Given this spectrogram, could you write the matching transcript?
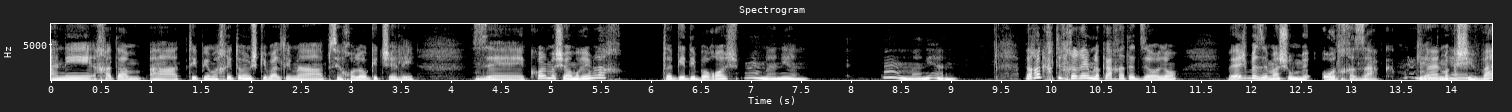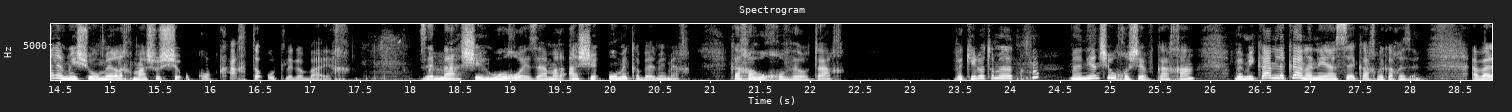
אני, אחד הטיפים הכי טובים שקיבלתי מהפסיכולוגית שלי, זה כל מה שאומרים לך, תגידי בראש, "מ, מעניין, "מ, מעניין. ואחר כך תבחרי אם לקחת את זה או לא. ויש בזה משהו מאוד חזק. כי את מעניין. מקשיבה למישהו אומר לך משהו שהוא כל כך טעות לגבייך. זה מה שהוא רואה, זה המראה שהוא מקבל ממך. ככה הוא חווה אותך. וכאילו את אומרת, "הם, מעניין שהוא חושב ככה, ומכאן לכאן אני אעשה כך וכך וזה. אבל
